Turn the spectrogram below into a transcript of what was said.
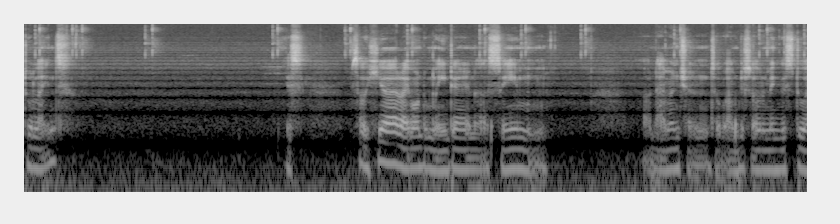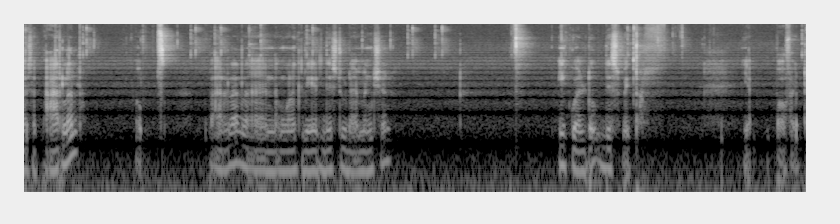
two lines. Yes. So here I want to maintain a same uh, dimension. So I'm just I will make this two as a parallel. Oops. Parallel and I'm gonna create this two dimension equal to this width. Yeah perfect.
